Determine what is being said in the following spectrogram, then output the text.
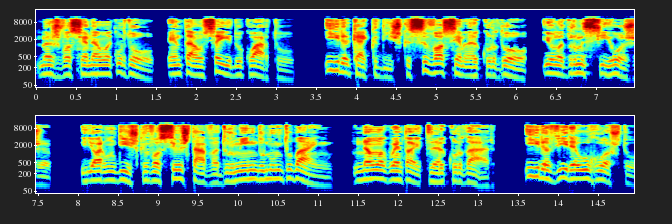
mas você não acordou, então saí do quarto. Ira Cake diz que se você me acordou, eu adormeci hoje. E Oron diz que você estava dormindo muito bem, não aguentei te acordar. Ira vira o rosto.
